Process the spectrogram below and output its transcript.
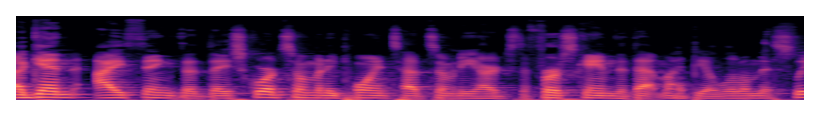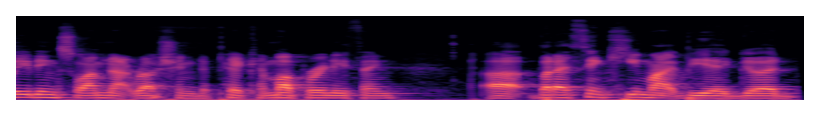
Again, I think that they scored so many points, had so many yards the first game that that might be a little misleading. So I'm not rushing to pick him up or anything. Uh, but I think he might be a good,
